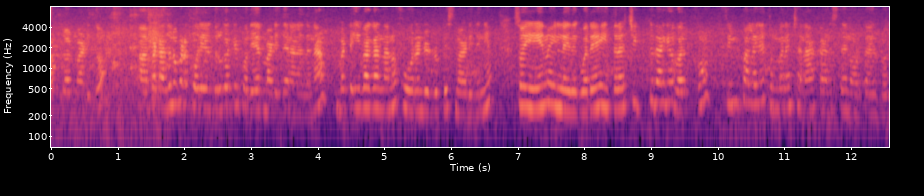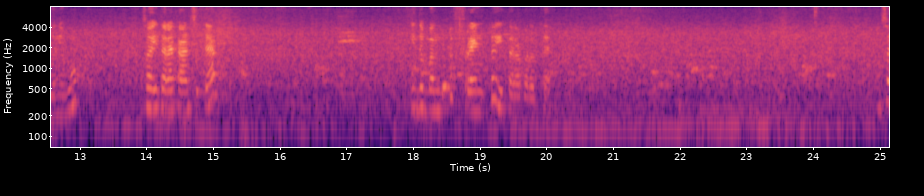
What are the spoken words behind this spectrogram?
ಅಪ್ಲೋಡ್ ಮಾಡಿದ್ದು. ಬಟ್ ಅದನ್ನು ಕೂಡ ಕೊರಿಯರ್ ದುರ್ಗಕ್ಕೆ ಕೊರಿಯರ್ ಮಾಡಿದ್ದೆ ನಾನು ಅದನ್ನು. ಬಟ್ ಇವಾಗ ನಾನು ಫೋರ್ ಹಂಡ್ರೆಡ್ ರುಪೀಸ್ ಮಾಡಿದ್ದೀನಿ. ಸೊ ಏನೂ ಇಲ್ಲ ಇದಕ್ಕೆ ಬರೀ. ಈ ಥರ ಚಿಕ್ಕದಾಗೆ ವರ್ಕು ಸಿಂಪಲ್ಲಾಗೆ ತುಂಬಾ ಚೆನ್ನಾಗಿ ಕಾಣಿಸುತ್ತೆ ನೋಡ್ತಾ ಇರ್ಬೋದು ನೀವು. ಸೊ ಈ ಥರ ಕಾಣಿಸುತ್ತೆ. ಇದು ಬಂದ್ಬಿಟ್ಟು ಫ್ರಂಟ್ ಈ ಥರ ಬರುತ್ತೆ. ಸೊ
